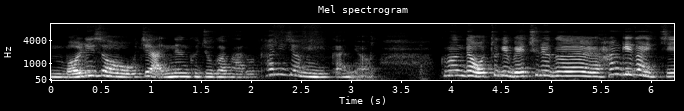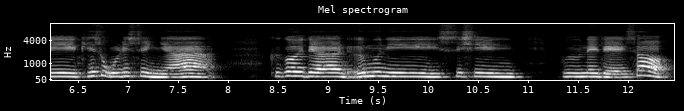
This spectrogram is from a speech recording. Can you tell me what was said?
음, 멀리서 오지 않는 구조가 바로 편의점이니까요. 그런데 어떻게 매출액을 한계가 있지 계속 올릴 수 있냐? 그거에 대한 의문이 있으신 분에 대해서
